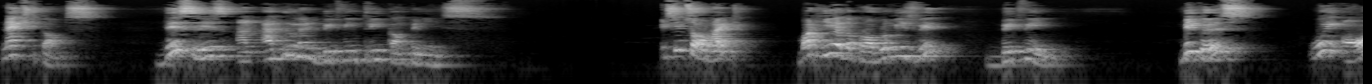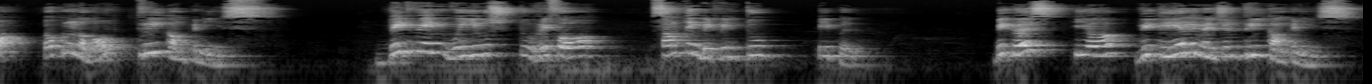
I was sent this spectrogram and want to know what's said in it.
Next comes this is an agreement between three companies. It seems alright, but here the problem is with between. Because we are talking about three companies. Between we used to refer something between two people. Because here we clearly mention three companies.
